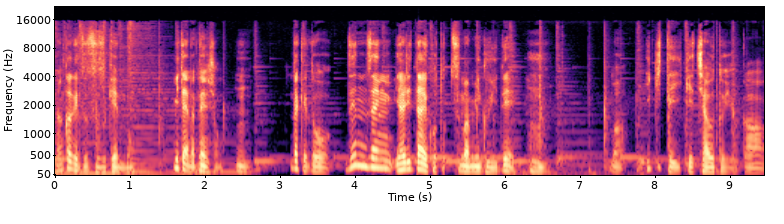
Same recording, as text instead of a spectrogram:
何ヶ月続けんの？みたいなテンション。うん。だけど全然やりたいことつまみ食いでうん。まあ生きていけちゃうというか、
